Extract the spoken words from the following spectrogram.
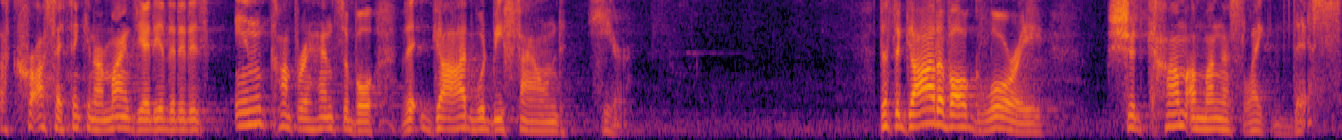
across, I think, in our minds the idea that it is incomprehensible that God would be found here. That the God of all glory should come among us like this.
